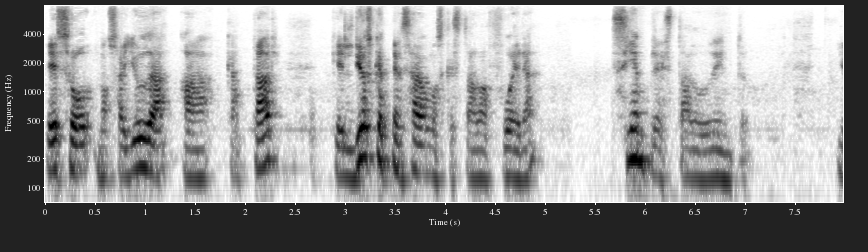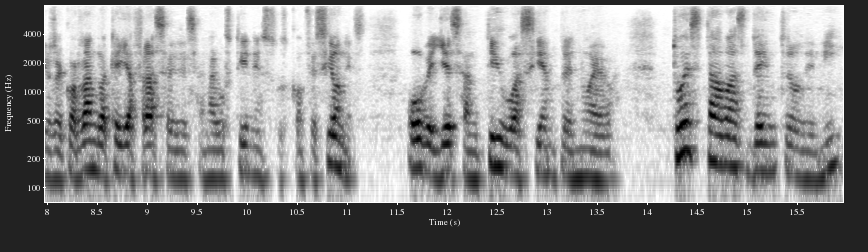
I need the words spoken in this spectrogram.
Eso nos ayuda a captar que el Dios que pensábamos que estaba fuera, siempre ha estado dentro y recordando aquella frase de San Agustín en sus confesiones, oh belleza antigua, siempre nueva, tú estabas dentro de mí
